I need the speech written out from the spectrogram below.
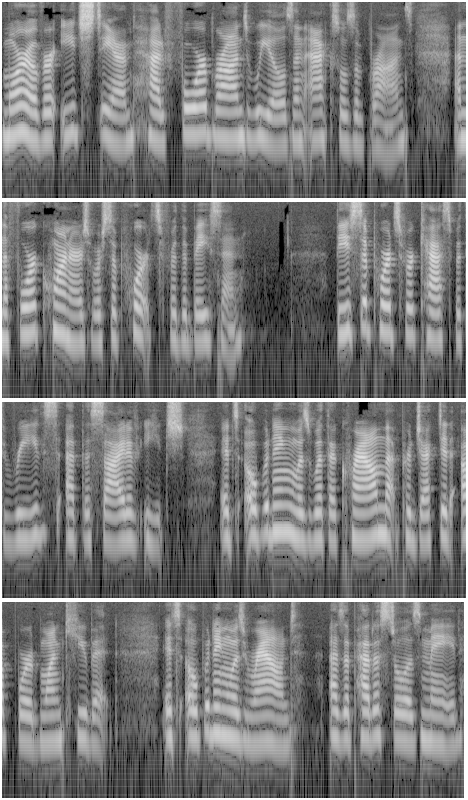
Moreover, each stand had four bronze wheels and axles of bronze, and the four corners were supports for the basin. These supports were cast with wreaths at the side of each. Its opening was with a crown that projected upward one cubit. Its opening was round, as a pedestal is made,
